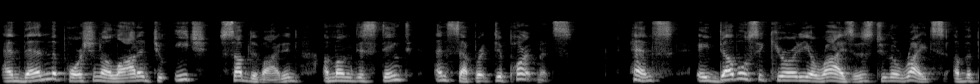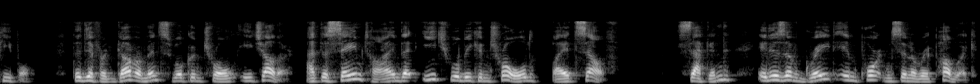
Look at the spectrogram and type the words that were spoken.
and then the portion allotted to each subdivided among distinct and separate departments. Hence, a double security arises to the rights of the people. The different governments will control each other, at the same time that each will be controlled by itself. Second, it is of great importance in a republic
